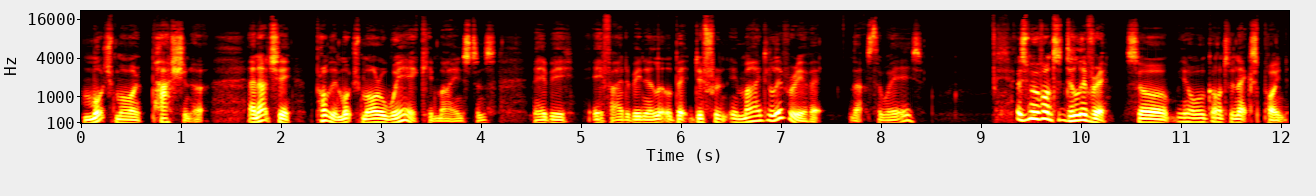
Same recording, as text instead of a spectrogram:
much more passionate, and actually probably much more awake in my instance. Maybe if I'd have been a little bit different in my delivery of it. That's the way it is. Let's move on to delivery. So, you know, we'll go on to the next point.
